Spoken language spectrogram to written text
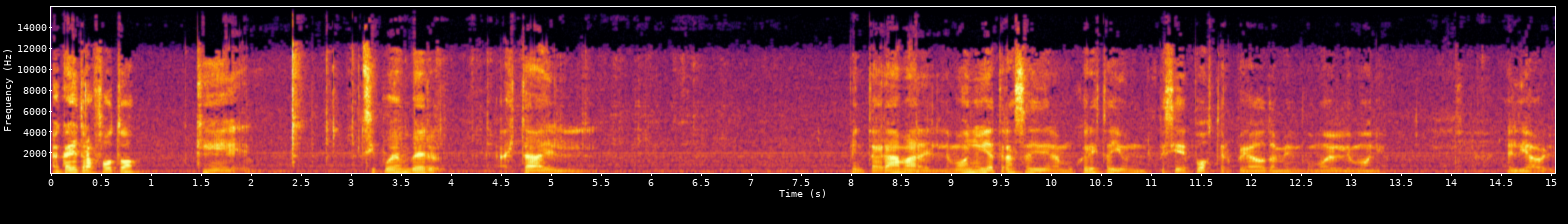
Acá hay otra foto que, si pueden ver, ahí está el pentagrama del demonio y atrás hay de la mujer esta hay una especie de póster pegado también como del demonio, el diablo.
